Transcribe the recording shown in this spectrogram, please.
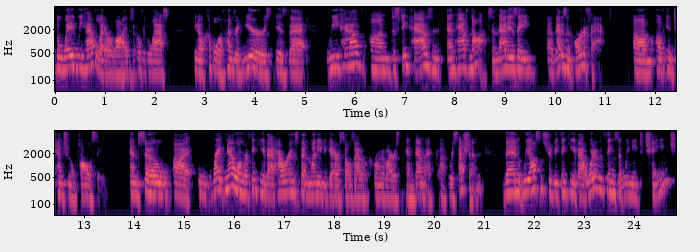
the way we have led our lives over the last, you know, a couple of hundred years is that we have um, distinct haves and, and have-nots, and that is a uh, that is an artifact um, of intentional policy. And so, uh, right now, when we're thinking about how we're going to spend money to get ourselves out of a coronavirus pandemic uh, recession, then we also should be thinking about what are the things that we need to change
